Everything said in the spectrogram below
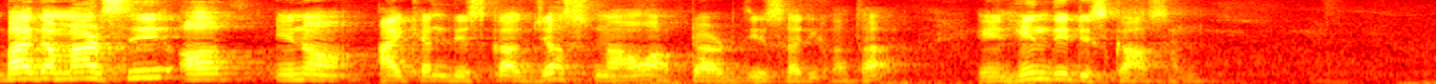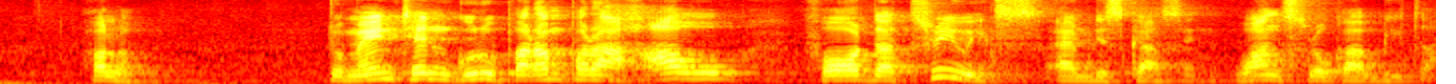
By the mercy of, you know, I can discuss just now after this Harikatha, in Hindi discussion. Hello. To maintain Guru Parampara, how for the three weeks I am discussing, one sloka of Gita.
